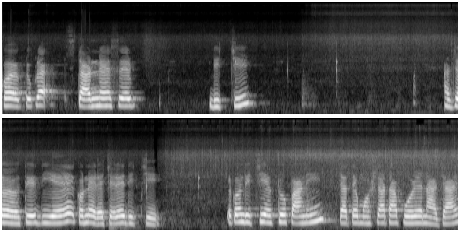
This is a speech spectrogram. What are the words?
কয়েক টুকরা স্টারনেসের দিচ্ছি। আর জয়তে দিয়ে এখন নেড়ে চেড়ে দিচ্ছি। এখন দিচ্ছি একটু পানি যাতে মশলাটা পড়ে না যায়।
